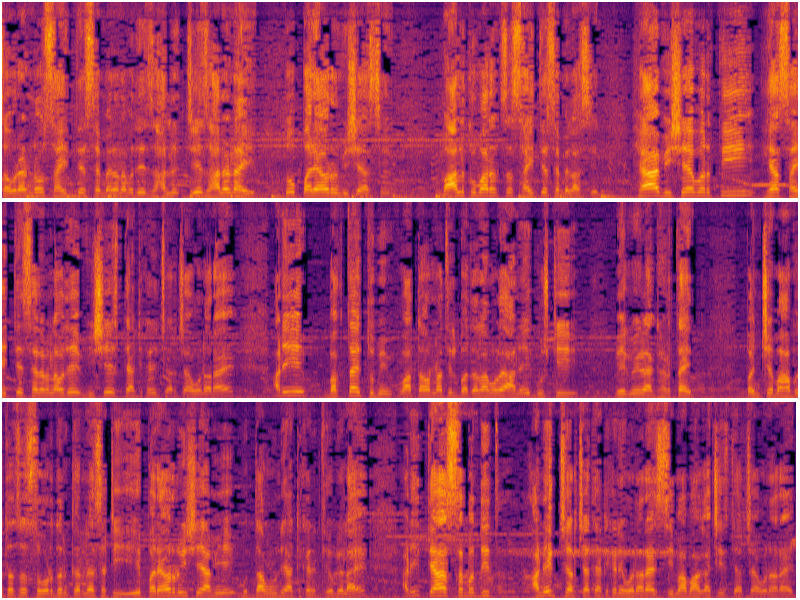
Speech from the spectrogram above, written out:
चौऱ्याण्णव साहित्य संमेलनामध्ये झालं जे झालं नाही तो पर्यावरण विषय असेल बालकुमारचं साहित्य संमेलन असेल ह्या विषयावरती ह्या साहित्य संमेलनामध्ये विशेष त्या ठिकाणी चर्चा होणार आहे. आणि बघतायत तुम्ही वातावरणातील बदलामुळे अनेक गोष्टी वेगवेगळ्या घडतायत. पंचमहाभूताचं संवर्धन करण्यासाठी हे पर्यावरण विषय आम्ही मुद्दा म्हणून या ठिकाणी ठेवलेला आहे. आणि त्या संबंधित अनेक चर्चा त्या ठिकाणी होणार आहेत सीमा भागाची चर्चा होणार आहेत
